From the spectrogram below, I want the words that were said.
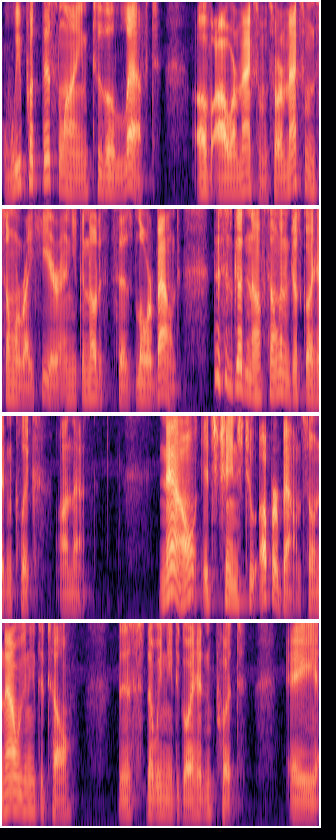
We put this line to the left of our maximum. So our maximum is somewhere right here, and you can notice it says lower bound. This is good enough, so I'm going to just go ahead and click on that. Now it's changed to upper bound. So now we need to tell this that we need to go ahead and put a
